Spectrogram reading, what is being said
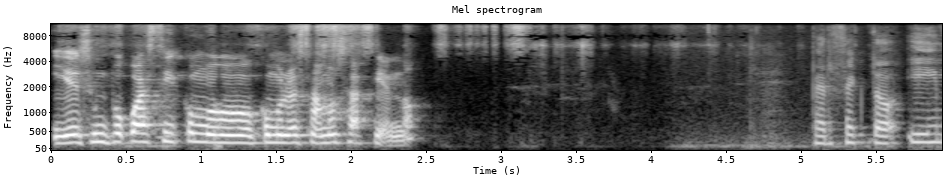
Y es un poco así como, lo estamos haciendo. Perfecto. Y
